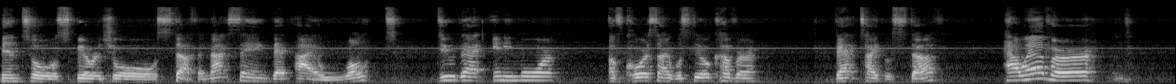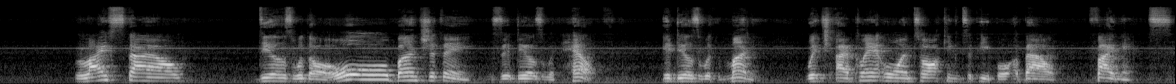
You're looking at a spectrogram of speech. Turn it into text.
mental, spiritual stuff. And not saying that I won't do that anymore. Of course, I will still cover that type of stuff. However, lifestyle deals with a whole bunch of things. It deals with health, it deals with money, which I plan on talking to people about finance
